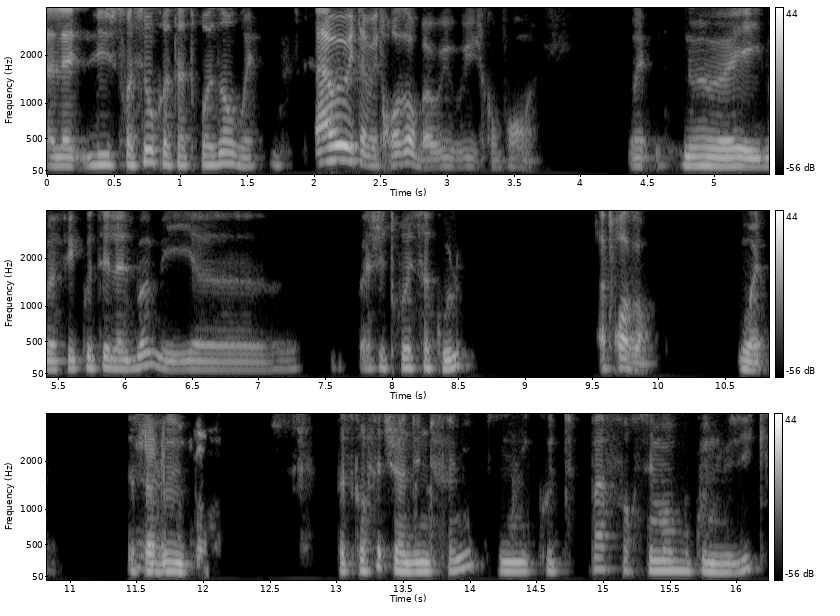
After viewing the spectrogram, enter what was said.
Euh, L'illustration, quand t'as trois ans, ouais. Ah oui, t'avais trois ans, bah oui, oui, je comprends. ouais. Ouais, il m'a fait écouter l'album et euh, bah, j'ai trouvé ça cool. À trois ans. Ouais. Ça veut... Parce qu'en fait, je viens d'une famille qui n'écoute pas forcément beaucoup de musique.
